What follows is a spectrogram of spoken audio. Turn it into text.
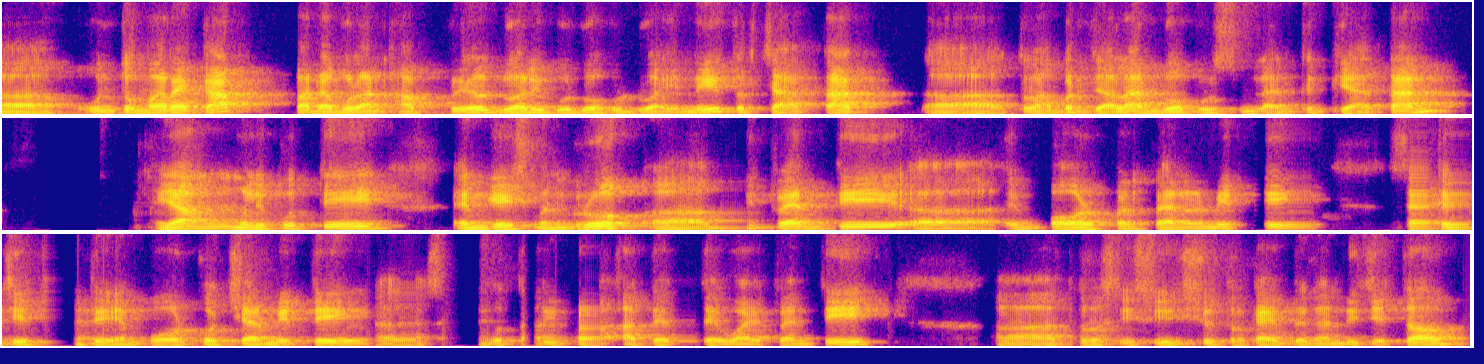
Eh, untuk merekap, pada bulan April 2022 ini tercatat telah berjalan 29 kegiatan yang meliputi engagement group, B20, Empower Planner Meeting, second G20 Empower Co-Chair Meeting, uh, sebut tadi KTT Y20, uh, terus isu-isu terkait dengan digital,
